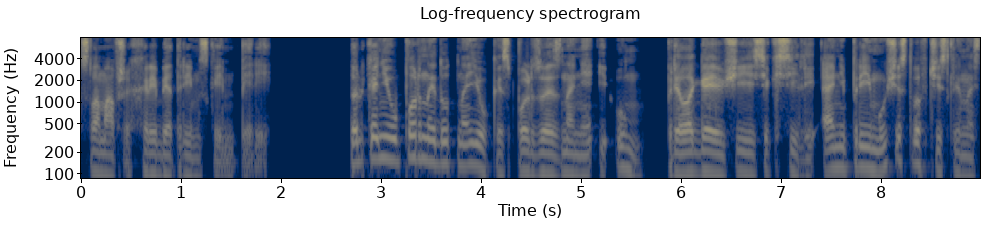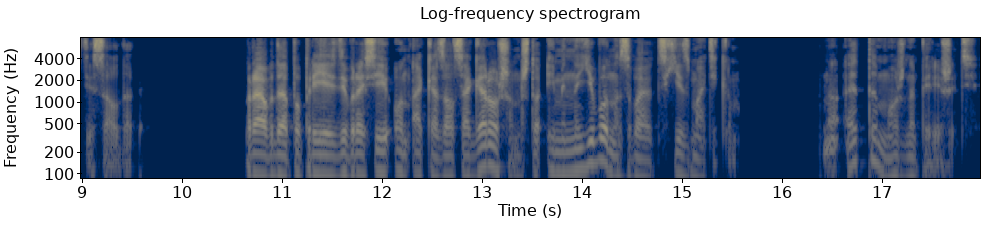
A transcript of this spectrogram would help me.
сломавших хребет Римской империи. Только они упорно идут на юг, используя знания и ум, прилагающиеся к силе, а не преимущество в численности солдат. Правда, по приезде в Россию он оказался огорошен, что именно его называют схизматиком. Но это можно пережить.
